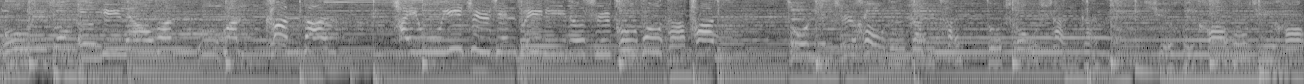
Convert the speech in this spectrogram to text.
我伪装得已了断，无关看淡，还无意之间对你的事偷偷打探。多年之后的感叹，多愁善感，学会好聚好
